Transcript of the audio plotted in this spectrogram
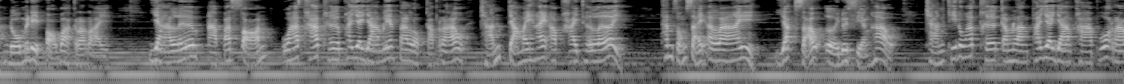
ๆ โดยไม่ได้ตอบว่ากระไร อย่าลืมอาปสรว่าถ้าเธอพยายามเล่นตลกกับเรา ฉันจะไม่ให้อภัยเธอเลย ท่านสงสัยอะไร ยักษ์สาวเอ่ยด้วยเสียงห้าวฉันคิดว่าเธอกำลังพยายามพาพวกเรา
